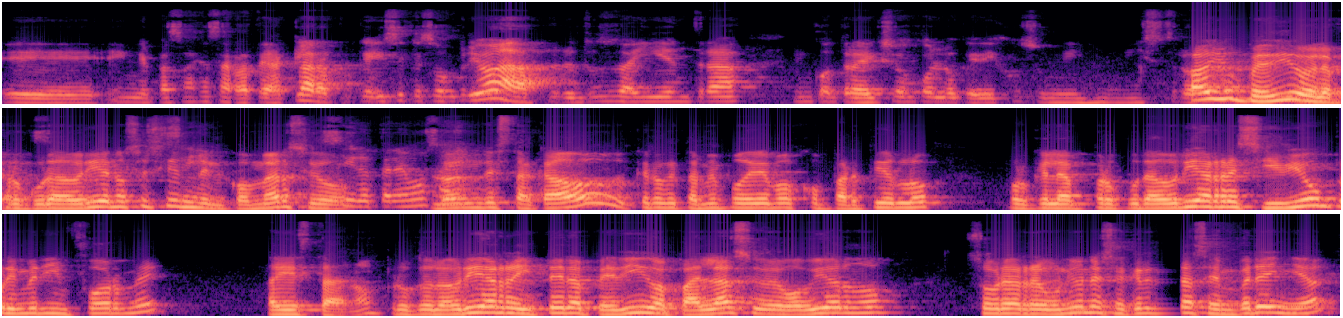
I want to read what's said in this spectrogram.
eh, en el pasaje Zarratea. Claro, porque dice que son privadas, pero entonces ahí entra en contradicción con lo que dijo su ministro. Hay un pedido de la Procuraduría, no sé si en el comercio Sí, lo lo han destacado, creo que también podríamos compartirlo, porque la Procuraduría recibió un primer informe, ahí está, ¿no? Procuraduría reitera pedido a Palacio de Gobierno sobre reuniones secretas en Breña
